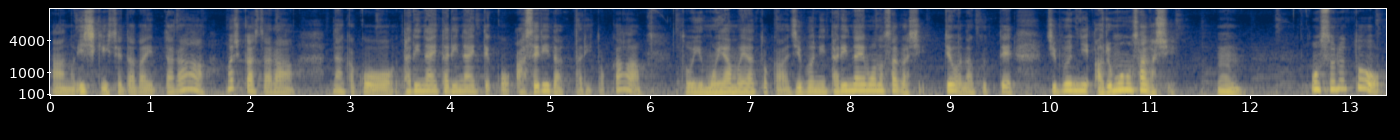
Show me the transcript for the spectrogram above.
あの意識していただいたらもしかしたらなんかこう足りない足りないってこう焦りだったりとかそういうモヤモヤとか自分に足りないもの探しではなくて自分にあるもの探し、うん、をすると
